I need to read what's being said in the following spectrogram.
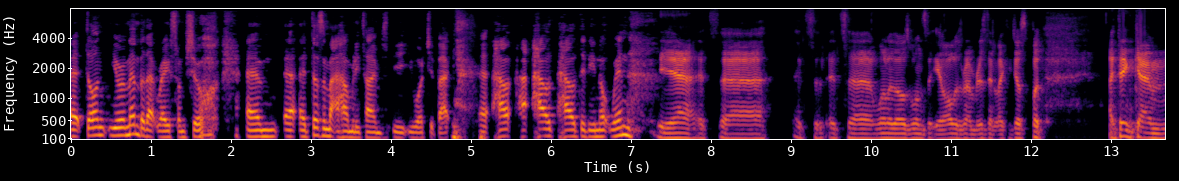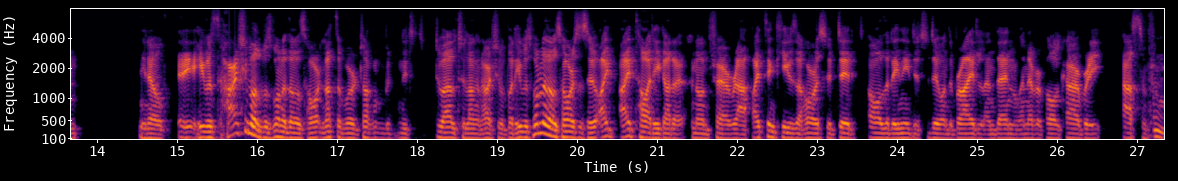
Uh, Donn, you remember that race, I'm sure. Um, uh, it doesn't matter how many times you, you watch it back. Uh, how how how did he not win? Yeah, it's uh, it's it's uh, one of those ones that you always remember, isn't it? Like he just, but I think um, you know, he was Harchibald was one of those horses. Not that we're talking, we need to dwell too long on Harchibald, but he was one of those horses who I, I thought he got a, an unfair rap. I think he was a horse who did all that he needed to do on the bridle, and then whenever Paul Carberry asked him for mm.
